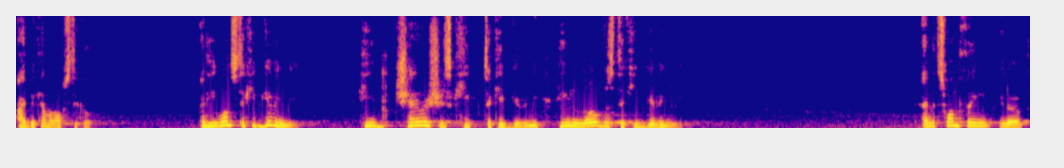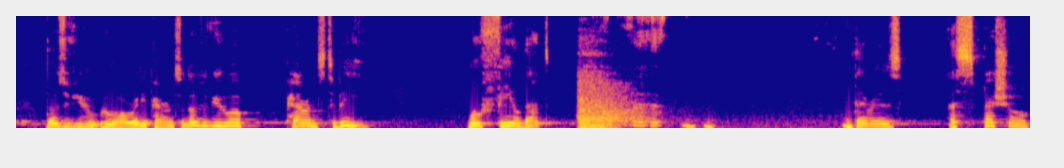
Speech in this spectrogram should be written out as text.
I become an obstacle. And He wants to keep giving me. He cherishes keep, to keep giving me. He loves to keep giving me. And it's one thing, you know, those of you who, who are already parents and those of you who are parents to be will feel that uh, there is a special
